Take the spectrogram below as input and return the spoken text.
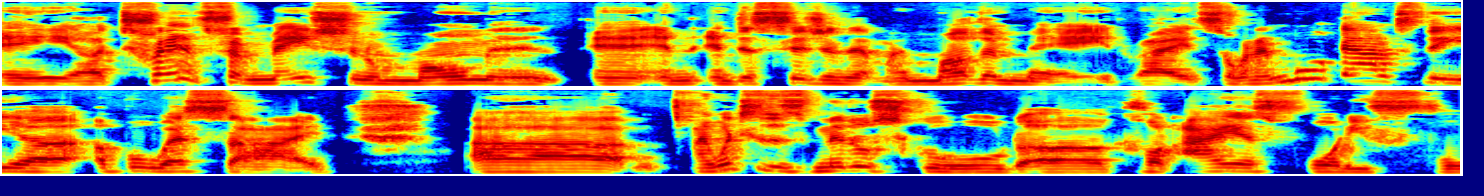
a, a, transformational moment and, and, decision that my mother made, right? So when I moved down to the uh, Upper West Side, uh, I went to this middle school uh, called IS 44,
